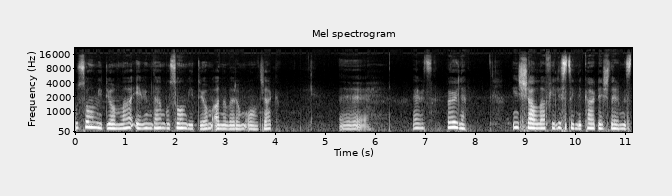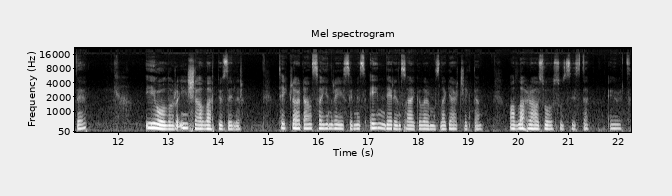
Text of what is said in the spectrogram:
Bu son videomla evimden bu son videom anılarım olacak. Ee, evet böyle. İnşallah Filistinli kardeşlerimiz de iyi olur. İnşallah düzelir. Tekrardan Sayın Reisimiz en derin saygılarımızla gerçekten. Allah razı olsun sizden. Evet.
